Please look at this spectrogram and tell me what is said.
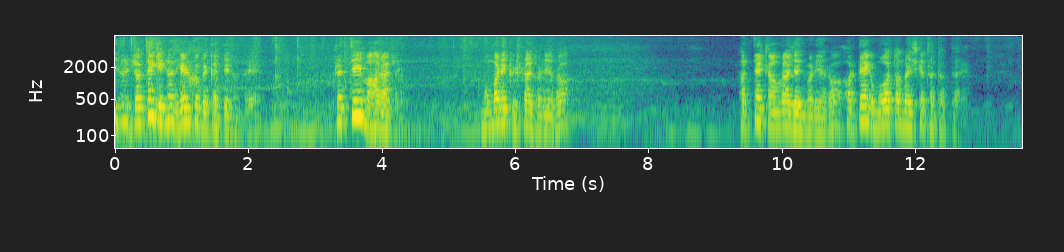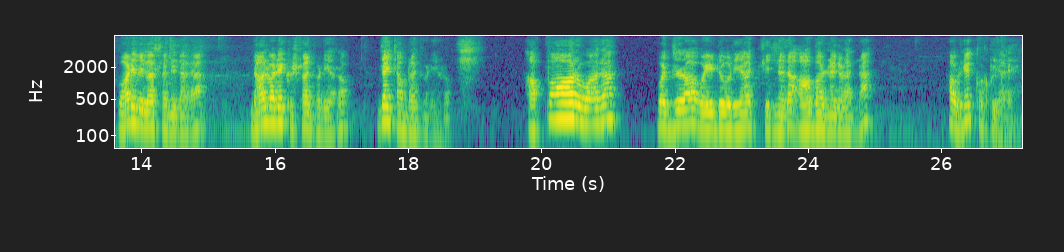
ಇದ್ರ ಜೊತೆಗೆ ಇನ್ನೊಂದು ಹೇಳ್ಕೋಬೇಕಾದ್ದೇನು ಅಂದರೆ ಪ್ರತಿ ಮಹಾರಾಜರು, ಮುಮ್ಮಡಿ ಕೃಷ್ಣರಾಜ ಒಡೆಯರು ಹತ್ತನೇ ಚಾಮರಾಜೇಂದ್ರ ಒಡೆಯರು ಅವ್ರ ಬೇಗ ಮೂವತ್ತೊಂದು ವಯಸ್ಸಿಗೆ ಸತ್ತೋಗ್ತಾರೆ ವಾಡಿ ವಿಲಾಸ್ ಸನ್ನಿಧಾನ ನಾಲ್ವಾಡಿ ಕೃಷ್ಣರಾಜ ಒಡೆಯರು ಜೈ ಚಾಮರಾಜ ಒಡೆಯರು ಅಪಾರವಾದ ವಜ್ರ ವೈಡೂರ್ಯ ಚಿನ್ನದ ಆಭರಣಗಳನ್ನು ಅವ್ರಿಗೆ ಕೊಟ್ಟಿದ್ದಾರೆ.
